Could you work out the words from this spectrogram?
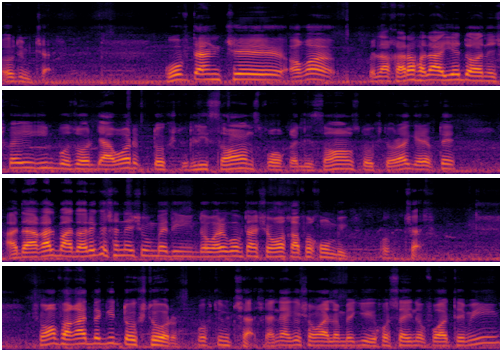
گفتیم چشم گفتن که آقا بالاخره حالا یه دانشگاهی این بزرگوار دکتر لیسانس فوق لیسانس دکترا گرفته. حداقل مدارکش نشون بدین. دوباره گفتن شما خفه خون بگید چشم شما فقط بگید دکتر. گفتیم چش. یعنی اگه شما الان بگی حسین و فاطمی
